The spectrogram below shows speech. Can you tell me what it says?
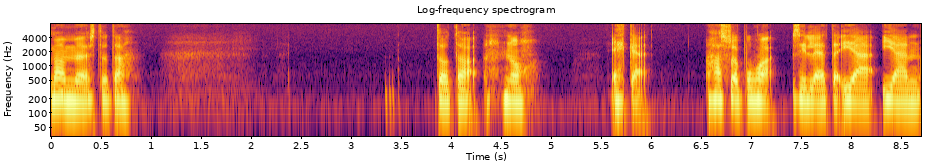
mä oon myös tota, tota, no, ehkä hassua puhua sille, että iä, iän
